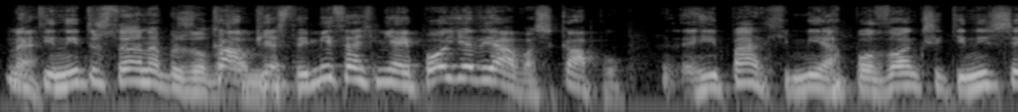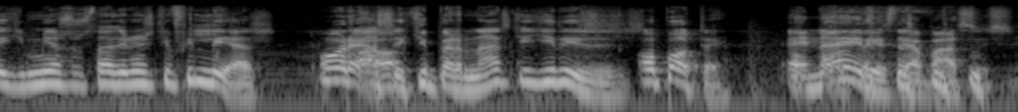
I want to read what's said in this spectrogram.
Να Ναι. κινείται στο ένα πεζοδρόμιο. Κάποια στιγμή θα έχει μια υπόγεια διάβαση κάπου. Ε, Υπάρχει μία. Από εδώ, αν ξεκινήσεις, έχει μία στο στάδιο και φιλία. Ωραία. Πας εκεί, περνάς και γυρίζεις. Οπότε, εναέριες διαβάσεις.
